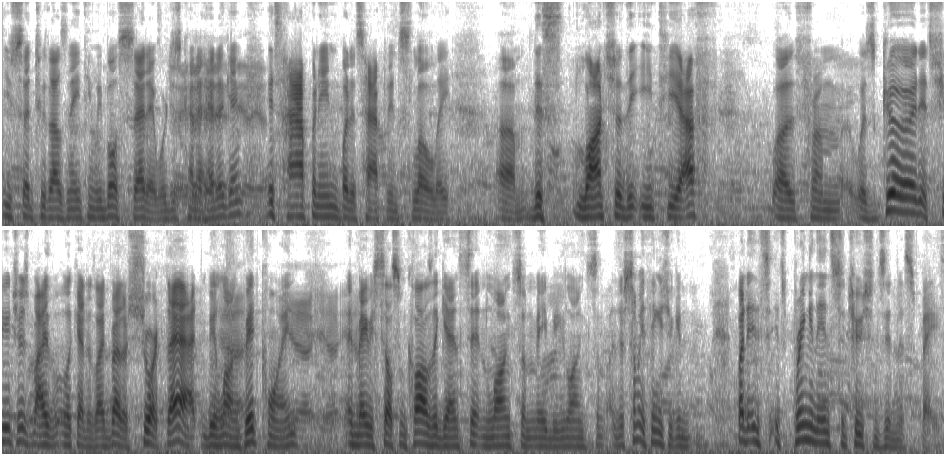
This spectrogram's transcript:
you said 2018, we both said it, we're just kind of ahead of the game. Yeah, yeah. It's happening, but it's happening slowly. Um, this launch of the ETF, was from was good. Its futures, but I look at it, I'd rather short that and be yeah. long Bitcoin, yeah, yeah, and maybe sell some calls against it and long some maybe long some. There's so many things you can, but it's it's bringing institutions in this space.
